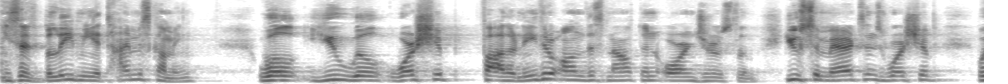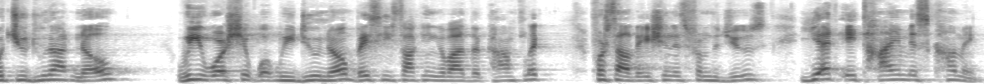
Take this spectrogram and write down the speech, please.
He says, Believe me, a time is coming will you will worship Father neither on this mountain or in Jerusalem. You Samaritans worship what you do not know. We worship what we do know. Basically, he's talking about the conflict. For salvation is from the Jews. Yet a time is coming.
